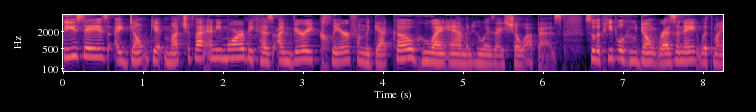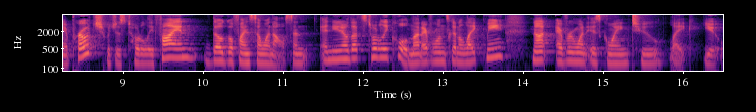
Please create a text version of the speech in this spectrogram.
These days, I don't get much of that anymore because I'm very clear from the get go who I am and who as I show up as. So the people who don't resonate with my approach, which is totally fine, they'll go find someone else. And and you know that's totally cool. Not everyone's going to like me. Not everyone is going to like you.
